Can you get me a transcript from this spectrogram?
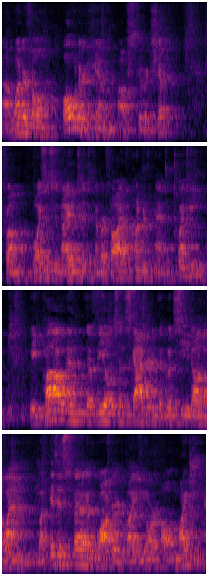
A wonderful older hymn of stewardship from Voices United, number 520. We plough and the fields and scattered the good seed on the land, but it is fed and watered by your almighty hand.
